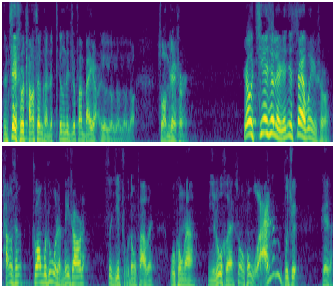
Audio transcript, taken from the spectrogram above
嗯，这时候唐僧可能听得直翻白眼，呦呦呦呦呦，琢磨这事儿。然后接下来人家再问的时候，唐僧装不住了，没招了，自己主动发问：“悟空啊，你如何？”孙悟空：“我不去。”这个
